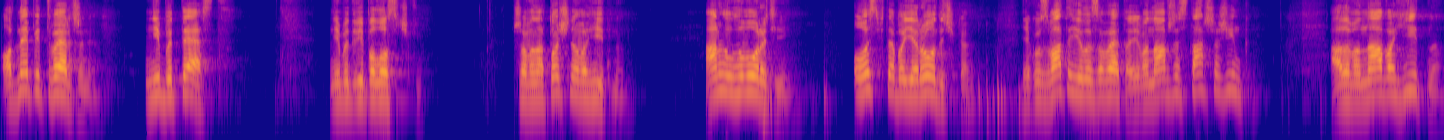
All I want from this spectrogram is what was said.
одне підтвердження, ніби тест, ніби дві полосочки, що вона точно вагітна. Ангел говорить їй: ось в тебе є родичка, яку звати Єлизавета, і вона вже старша жінка, але вона вагітна.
